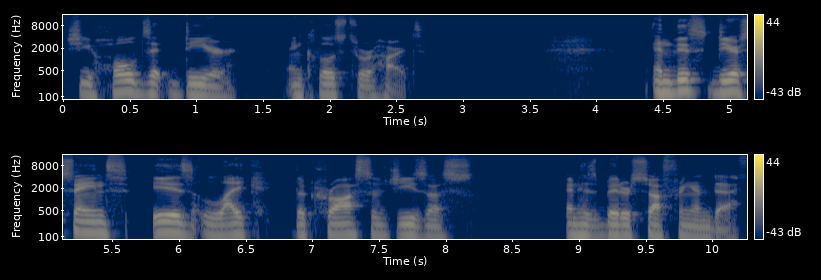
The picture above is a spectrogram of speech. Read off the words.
She holds it dear and close to her heart. And this, dear saints, is like the cross of Jesus and his bitter suffering and death.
